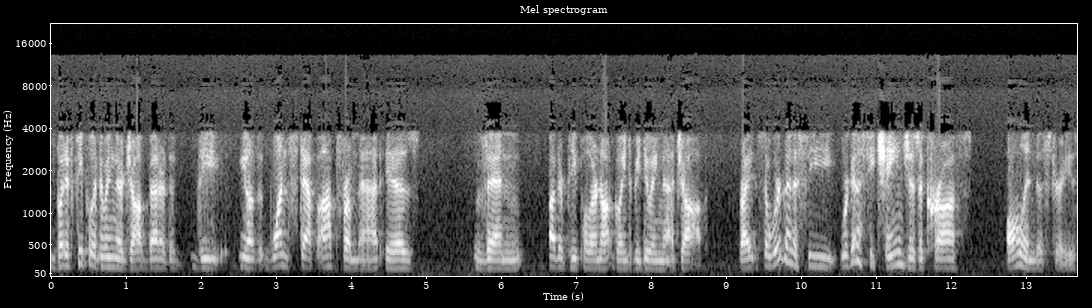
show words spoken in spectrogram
But if people are doing their job better, the, the you know, the one step up from that is then other people are not going to be doing that job, right? So we're going to see, we're going to see changes across all industries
